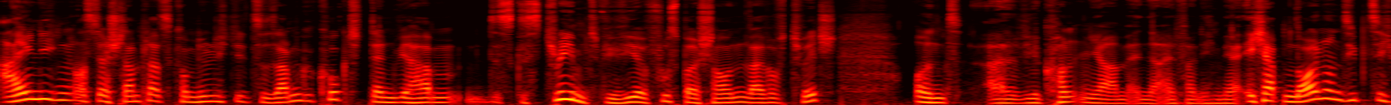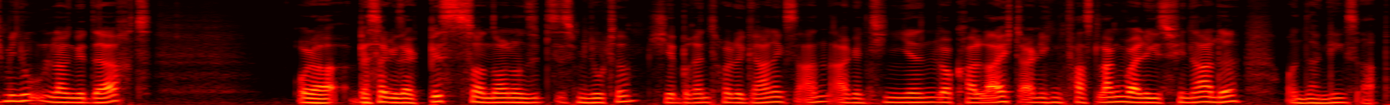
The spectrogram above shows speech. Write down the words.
einigen aus der Stammplatz-Community zusammengeguckt, denn wir haben das gestreamt, wie wir Fußball schauen, live auf Twitch. Und also, wir konnten ja am Ende einfach nicht mehr. Ich habe 79 Minuten lang gedacht, oder besser gesagt bis zur 79. Minute, hier brennt heute gar nichts an. Argentinien locker leicht, eigentlich ein fast langweiliges Finale. Und dann ging es ab.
